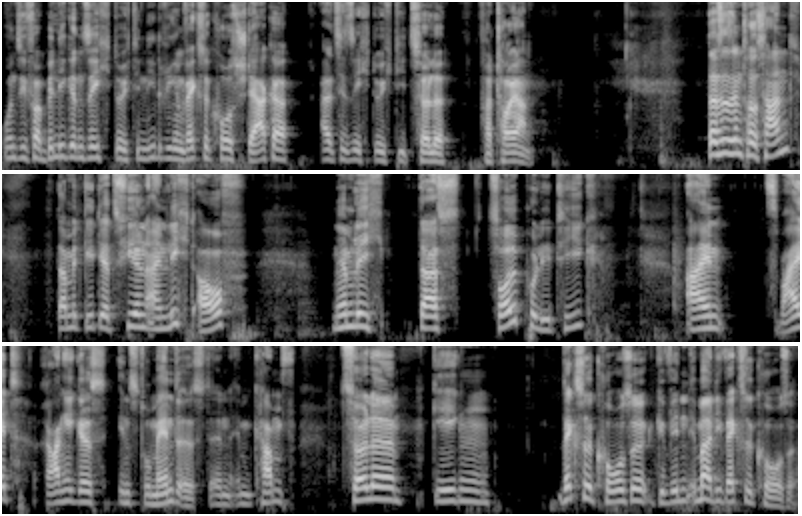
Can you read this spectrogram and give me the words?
und sie verbilligen sich durch den niedrigen Wechselkurs stärker als sie sich durch die Zölle verteuern. Das ist interessant. Damit geht jetzt vielen ein Licht auf, nämlich dass Zollpolitik ein zweitrangiges Instrument ist. Denn im Kampf Zölle gegen Wechselkurse gewinnen immer die Wechselkurse.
